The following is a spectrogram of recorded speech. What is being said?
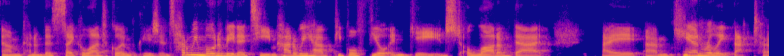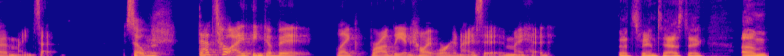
um, kind of the psychological implications. How do we motivate a team? How do we have people feel engaged? A lot of that i um, can relate back to mindset. So right. that's how i think of it like broadly and how I organize it in my head. That's fantastic. Um,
